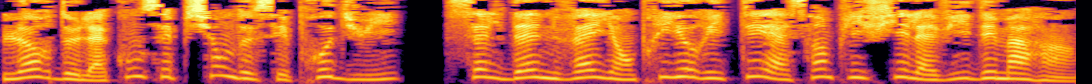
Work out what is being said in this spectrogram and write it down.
Lors de la conception de ces produits, Selden veille en priorité à simplifier la vie des marins.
